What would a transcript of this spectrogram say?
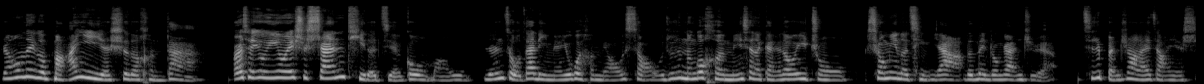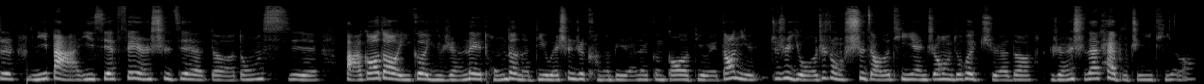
然后那个蚂蚁也是的很大，而且又因为是山体的结构嘛，我人走在里面又会很渺小，我就是能够很明显的感觉到一种生命的倾轧的那种感觉。其实本质上来讲，也是你把一些非人世界的东西拔高到一个与人类同等的地位，甚至可能比人类更高的地位。当你就是有了这种视角的体验之后，你就会觉得人实在太不值一提了。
